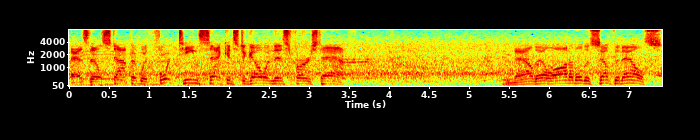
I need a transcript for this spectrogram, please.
as they'll stop it with 14 seconds to go in this first half. Now they'll audible to something else.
